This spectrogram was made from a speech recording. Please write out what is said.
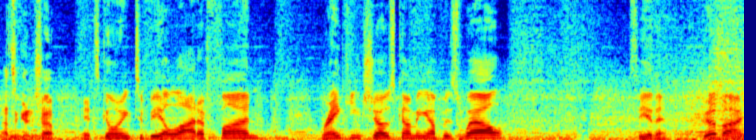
That's a good show. It's going to be a lot of fun. Ranking shows coming up as well. See you then. Goodbye.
